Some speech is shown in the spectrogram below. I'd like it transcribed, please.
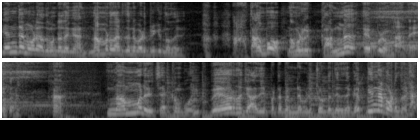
എന്റെ മോളെ അതുകൊണ്ടല്ലേ ഞാൻ നമ്മുടെ നാട്ടിൽ തന്നെ പഠിപ്പിക്കുന്നത്. അതാകുമ്പോ നമ്മുടെ ഒരു കണ്ണ് എപ്പോഴും നമ്മുടെ ഒരു ചെക്കൻ പോയി വേറൊരു ജാതിയിൽപ്പെട്ട പെണ്ണിനെ വിളിച്ചോണ്ട് തരുന്നെങ്കിൽ പിന്നെ പോട്ടെന്ന് വെക്കാം.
